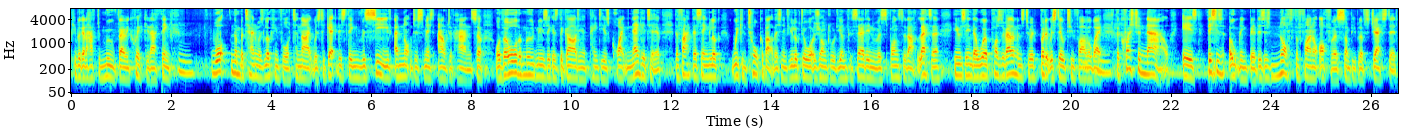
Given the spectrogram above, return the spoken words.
people are going to have to move very quickly. And I think mm what number 10 was looking for tonight was to get this thing received and not dismissed out of hand. So, although all the mood music, as The Guardian have painted, is quite negative, the fact they're saying, look, we can talk about this. And if you looked at what Jean Claude Juncker said in response to that letter, he was saying there were positive elements to it, but it was still too far away. Mm. The question now is this is an opening bid. This is not the final offer, as some people have suggested,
